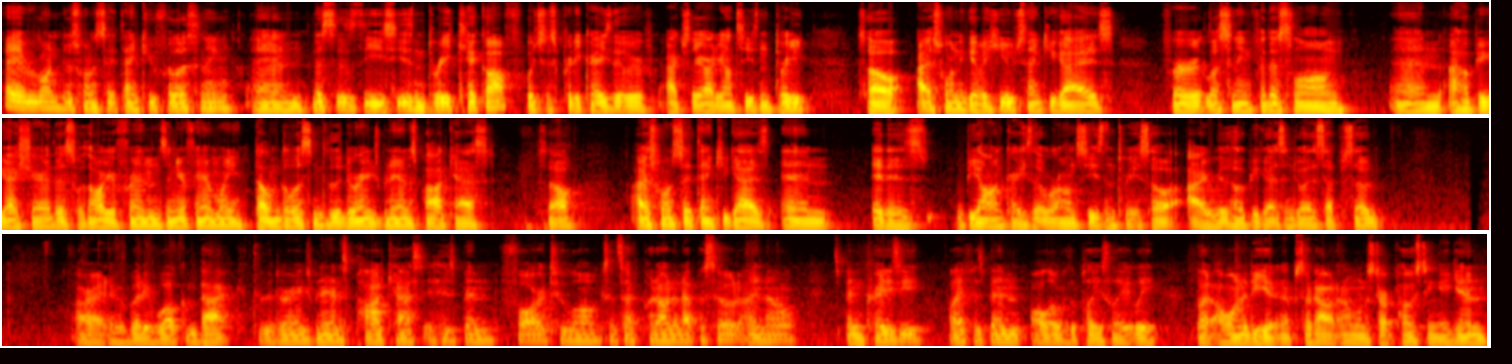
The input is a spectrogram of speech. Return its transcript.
Hey everyone, just want to say thank you for listening. And this is the season three kickoff, which is pretty crazy that we're actually already on season three. So I just want to give a huge thank you guys for listening for this long. And I hope you guys share this with all your friends and your family. Tell them to listen to the Deranged Bananas podcast. So I just want to say thank you guys. And it is beyond crazy that we're on season three. So I really hope you guys enjoy this episode. All right, everybody, welcome back to the Deranged Bananas podcast. It has been far too long since I've put out an episode. I know it's been crazy. Life has been all over the place lately, but I wanted to get an episode out and I want to start posting again,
